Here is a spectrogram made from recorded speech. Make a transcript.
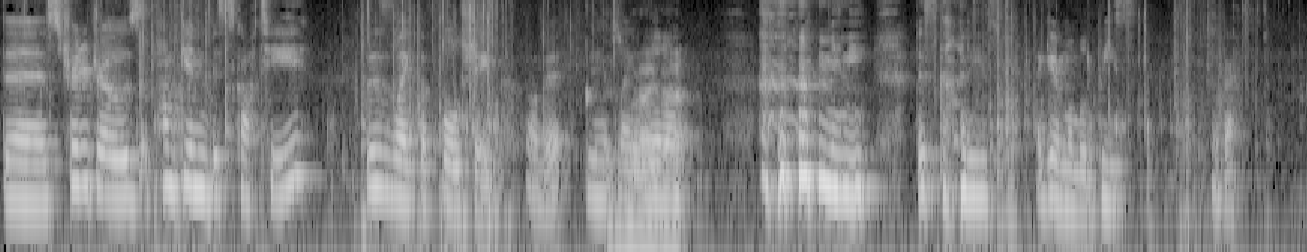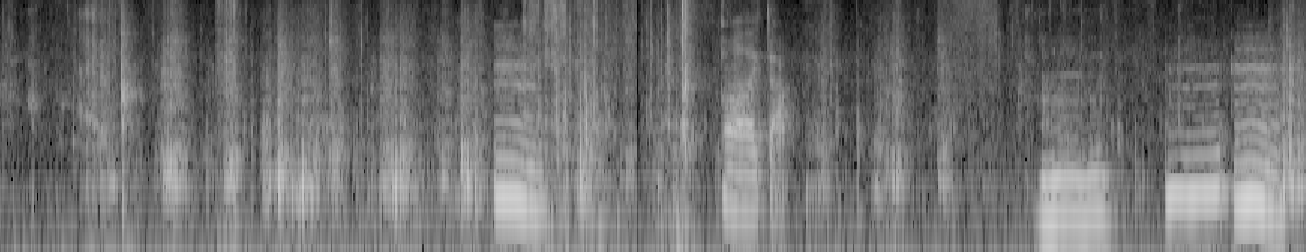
this Trader Joe's pumpkin biscotti. This is like the full shape of it. You get, That's like what I little got. mini biscottis. I give them a little piece. Okay. Mmm. Oh, I like that. Mm-hmm. Mm-mm.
